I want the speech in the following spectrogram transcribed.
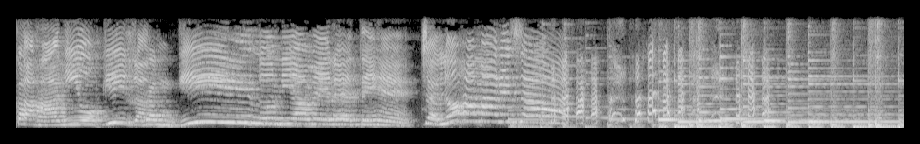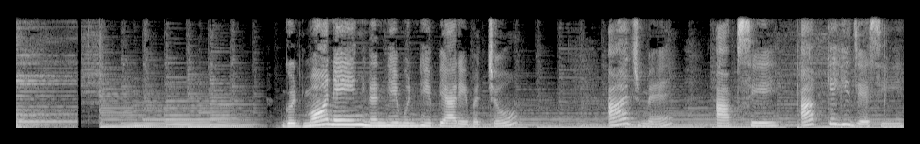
कहानियों की रंगीन दुनिया में रहते हैं। चलो हमारे साथ। गुड मॉर्निंग नन्हे मुन्ने प्यारे बच्चों। आज मैं आपसे, आपके ही जैसी,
